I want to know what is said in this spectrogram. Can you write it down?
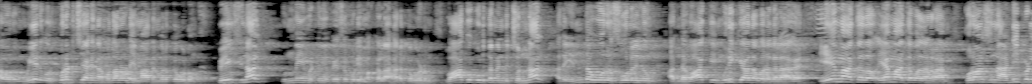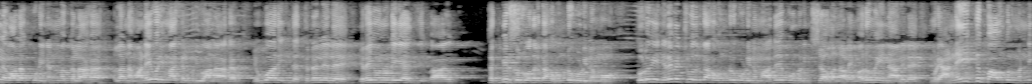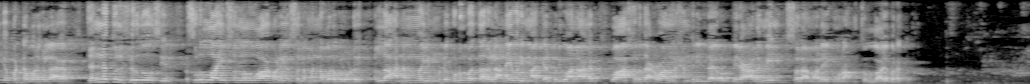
ஒரு முயற் ஒரு புரட்சியாக இந்த ரமதானுடைய மாதம் இருக்கவிடும் பேசினால் உண்மையை மட்டுமே பேசக்கூடிய மக்களாக இருக்கவிடும் வாக்கு கொடுத்தோம் என்று சொன்னால் அதை எந்த ஒரு சூழலிலும் அந்த வாக்கை முறிக்காதவர்களாக ஏமாற்றாத ஏமாத்தவர்களாக குரான் சொன்ன அடிப்படையில் வாழக்கூடிய நன்மக்களாக அல்ல நம் அனைவரையும் மாக்கல் புரிவானாக. எவ்வாறு இந்த திடலிலே இறைவனுடைய தக்பீர் சொல்வதற்காக ஒன்று கூடினமோ தொழுகை நிறைவேற்றுவதற்காக ஒன்று கூடினமோ அதே போன்று இன்ஷா நாளை மறுமை நாளில் நம்முடைய அனைத்து பாவங்களும் மன்னிக்கப்பட்டவர்களாக ஜன்னத்துல் ஃபிர்தோஸில் ரசூலுல்லாஹி ஸல்லல்லாஹு அலைஹி வஸல்லம் மன்னவர்களோடு அல்லாஹ் நம்மையும் நம்முடைய குடும்பத்தார்கள் அனைவரையும் மாக்கல் புரிவானாக. வாஹிரு தஅவான் அல்ஹம்துலில்லாஹி ரப்பில் ஆலமீன். அஸ்ஸலாமு அலைக்கும் வரஹ்மத்துல்லாஹி வபரகாத்துஹு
